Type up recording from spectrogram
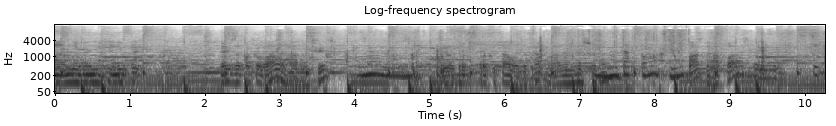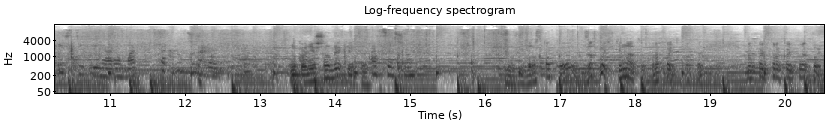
А, ну нюхай, нюхай. Як запакували гарно, чуєш? Його трохи пропитало до камери, але не що Ну так пахне. пахне, а пахне. Стільки, стільки аромат. Так, ну що так? Ну, звісно, декілька. А це що? Ну, Розпакуй. Заходь в кімнату, проходь, проходь. Проходь, проходь, проходь.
